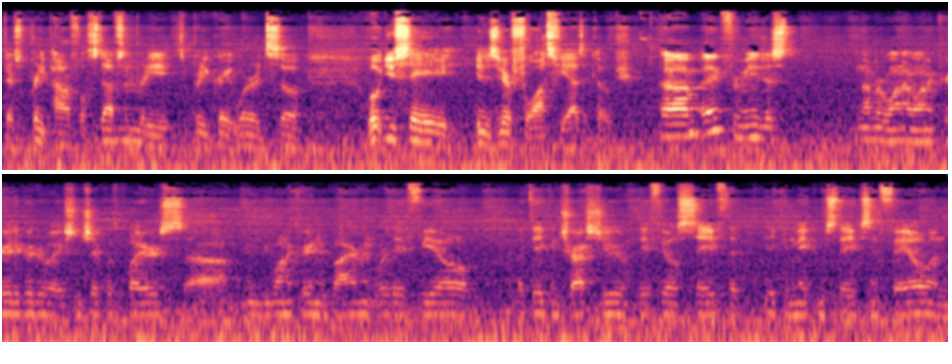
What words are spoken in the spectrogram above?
there's pretty powerful stuff, some mm-hmm. pretty, some pretty great words. So, what would you say is your philosophy as a coach? Um, I think for me, just number one, I want to create a good relationship with players. Uh, you want to create an environment where they feel like they can trust you, they feel safe, that they can make mistakes and fail, and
